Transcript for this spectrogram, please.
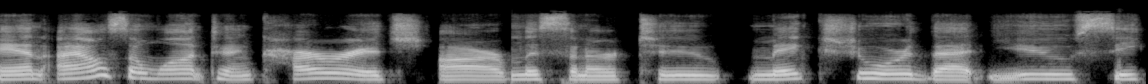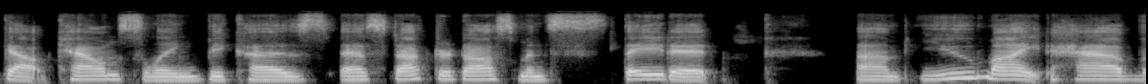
And I also want to encourage our listener to make sure that you seek out counseling because, as Dr. Dossman stated, um, you might have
